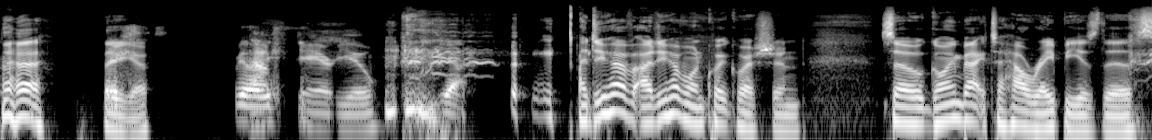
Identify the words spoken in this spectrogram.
there you go. Be How dare you? yeah. I do have I do have one quick question. So going back to how rapey is this?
